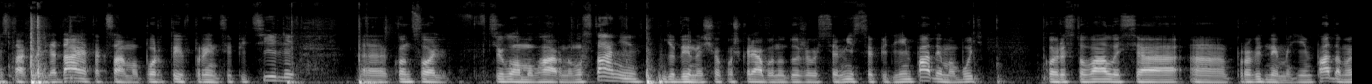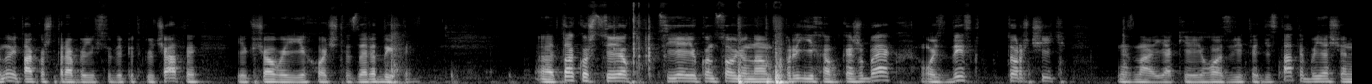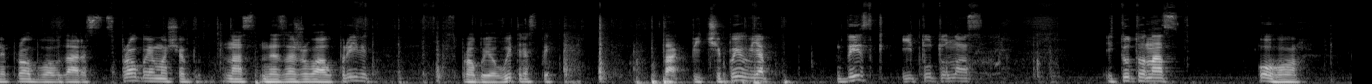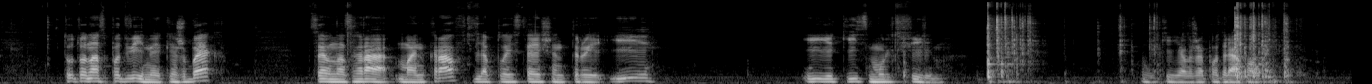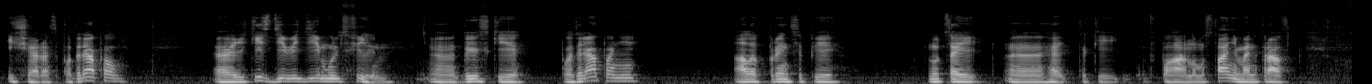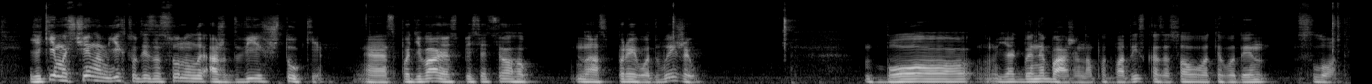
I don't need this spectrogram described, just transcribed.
Ось так виглядає. Так само порти, в принципі, цілі. Е, Консоль в цілому в гарному стані. Єдине, що пошкрябано дуже ось це місце під геймпади, мабуть, користувалися е, провідними геймпадами. Ну і також треба їх сюди підключати, якщо ви їх хочете зарядити. Е, Також цією консолью нам приїхав кешбек. Ось диск торчить. Не знаю, як я його звідти дістати, бо я ще не пробував. Зараз спробуємо, щоб нас не зажував привід. Спробую витрясти. Так, підчепив я диск, і тут у нас. І тут у нас. Ого. Тут у нас подвійний кешбек. Це у нас гра Minecraft для PlayStation 3 і. І якийсь мультфільм. Який я вже подряпав. І ще раз подряпав. Е, якийсь DVD мультфільм. Е, диски подряпані. Але, в принципі, ну цей е, геть такий в поганому стані Майнкрафт. Якимось чином їх туди засунули аж дві штуки. Е, сподіваюсь, після цього нас привод вижив. Бо якби не бажано по два диска засовувати в один слот.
